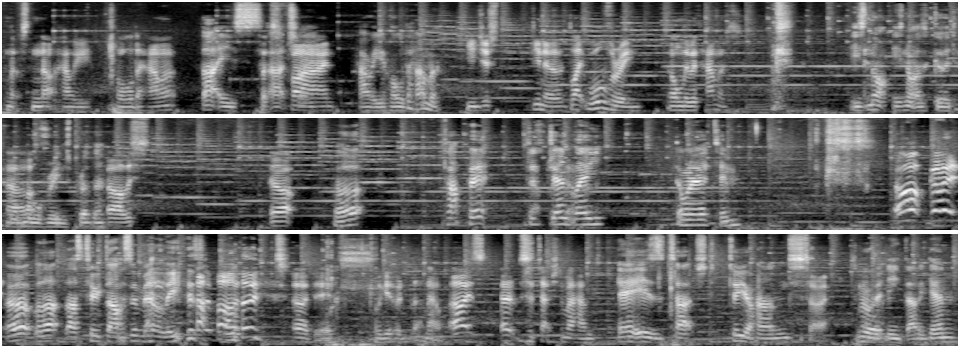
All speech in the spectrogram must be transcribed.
That's not how you hold a hammer. That is That's actually fine. how you hold a hammer. You just, you know, like Wolverine, only with hammers. He's not. He's not as good. Oh. Wolverine's brother. Oh, this. Oh, Oh, tap it just gently. Don't hurt him. oh got it! Oh, well, that, that's 2,000 milliliters of blood. Oh dear. We'll get rid of that now. Oh, it's, uh, it's attached to my hand. It is attached to your hand. It's alright. We won't need that again.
